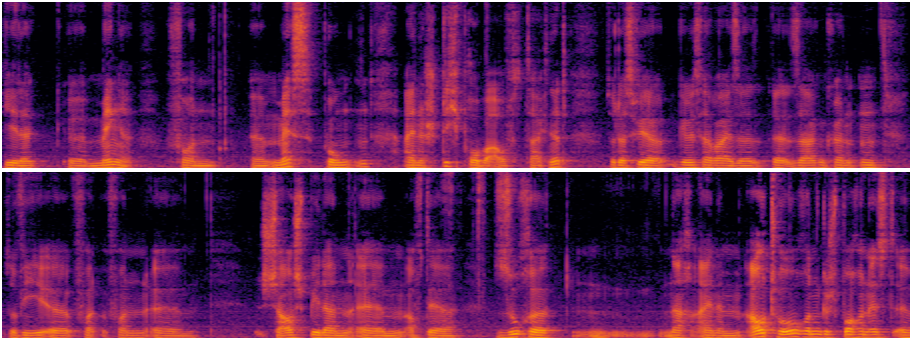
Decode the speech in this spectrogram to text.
jede äh, Menge von äh, Messpunkten eine Stichprobe aufzeichnet, sodass wir gewisserweise äh, sagen könnten, so wie äh, von, von ähm, Schauspielern ähm, auf der Suche nach einem Autoren gesprochen ist, äh,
